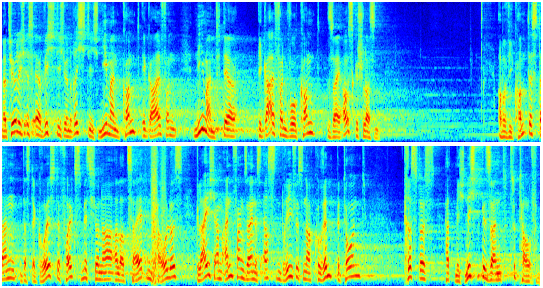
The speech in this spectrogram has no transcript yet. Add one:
Natürlich ist er wichtig und richtig. Niemand kommt, egal von, niemand, der egal von wo kommt, sei ausgeschlossen. Aber wie kommt es dann, dass der größte Volksmissionar aller Zeiten, Paulus, gleich am Anfang seines ersten Briefes nach Korinth betont, Christus hat mich nicht gesandt zu taufen,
